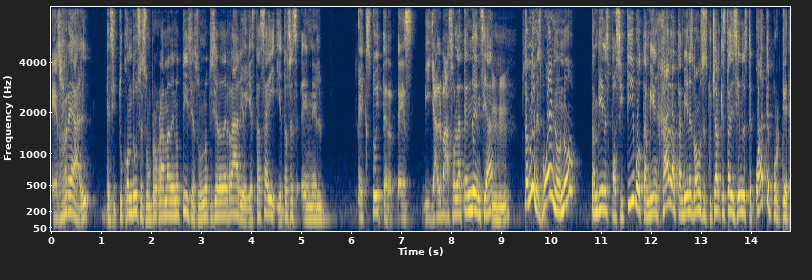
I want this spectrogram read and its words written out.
es real que si tú conduces un programa de noticias, un noticiero de radio y estás ahí y entonces en el ex Twitter es Villalbazo la tendencia, pues también es bueno, ¿no? También es positivo, también jala, también es vamos a escuchar qué está diciendo este cuate porque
